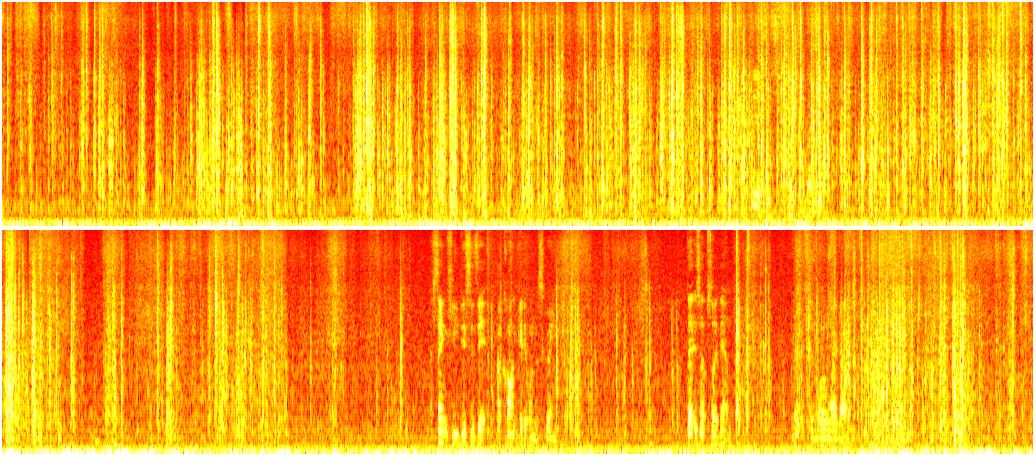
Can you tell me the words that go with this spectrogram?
This is fucking massive. Essentially this is it. I can't get it on the screen. That is upside down. It's the wrong way round.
